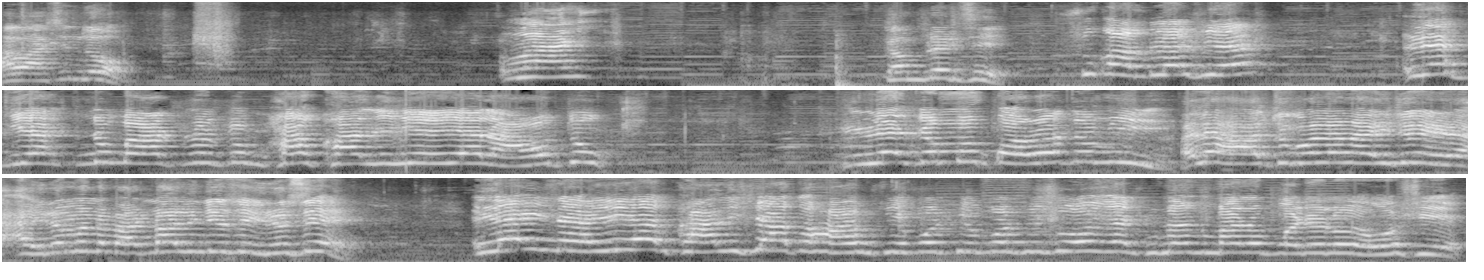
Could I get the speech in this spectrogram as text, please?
આ વાસીન જો. વાસ. કમ્પ્લીટ છે. શું કમ્પ્લેટ છે? એટલે ગેસ નો બાટલો તો હાવ ખાલી છે યાર આવો તો. એટલે જમો કરો તમે. અલે હાથ ગોલા નાઈ જો આયરો મને બાટલો આલી જશે હીરો છે. એટલે નહીં યાર ખાલી છે આ તો હાવ છે પર છે પર છે જો યાર જુના મારો પડેલો એવો છે.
